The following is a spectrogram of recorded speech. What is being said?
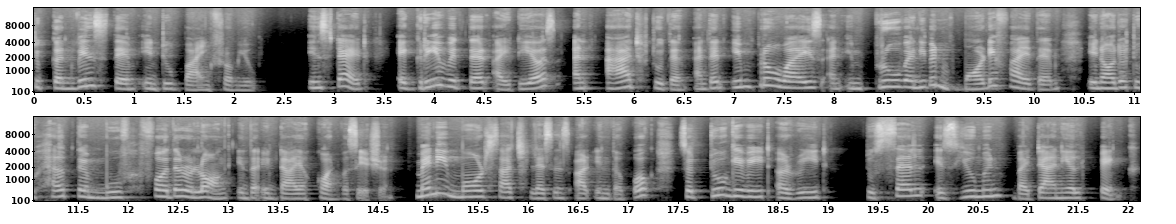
to convince them into buying from you. Instead, agree with their ideas and add to them, and then improvise and improve and even modify them in order to help them move further along in the entire conversation. Many more such lessons are in the book, so do give it a read. To Sell is Human by Daniel Pink.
